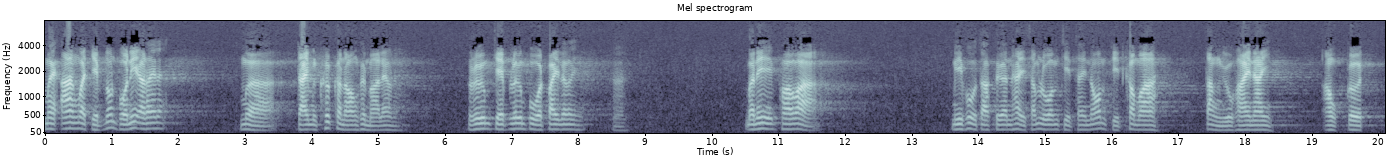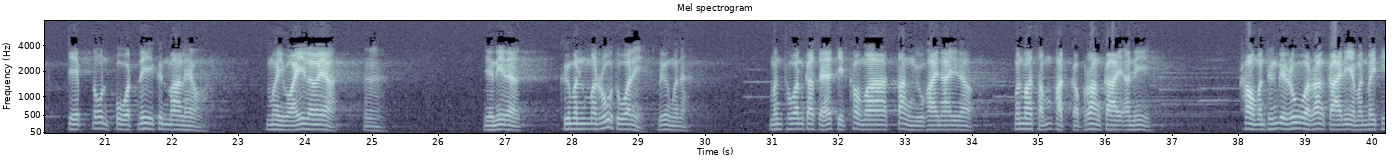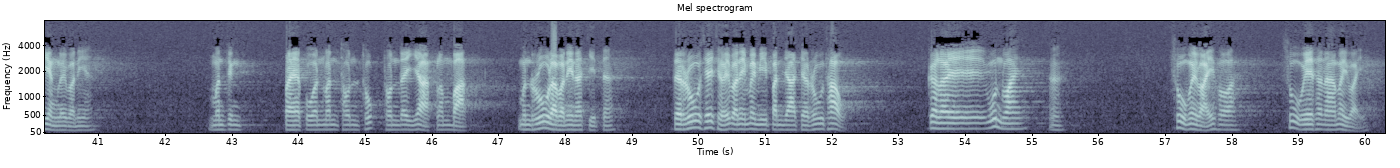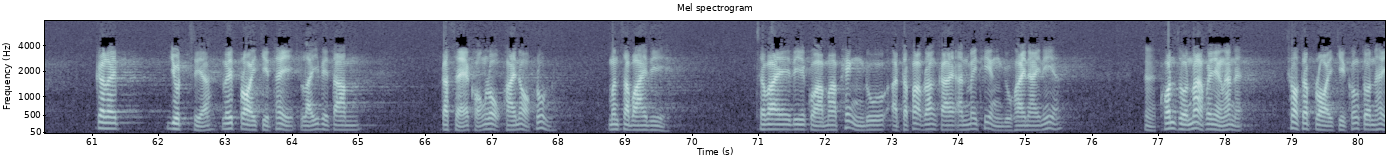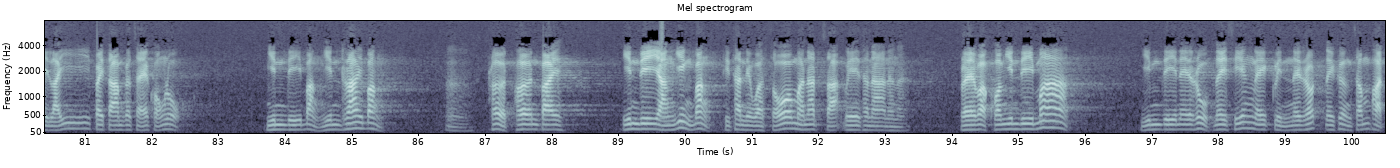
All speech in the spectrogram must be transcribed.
ไม่อ้างว่าเจ็บโน้นผวนี้อะไรแล้ว เมื่อใจมันคึกขนองขึ้นมาแล้วนะลืมเจ็บลืมปวดไปเลยบันนี้เพราะว่า มีผู้ตักเตือนให้สำรวมจิตให้น้อมจิตเข้ามาตั้งอยู่ภายใน เอาเกิดเจ็บโน่นปวดนี่ขึ้นมาแล้ว ไม่ไหวเลยอะอย่างนี้นะคือมันมันรู้ตัวนี่ เรื่องมันอะ มันทวนกระแสจิตเข้ามาตั้งอยู่ภายในแล้ว มันมาสัมผัสกับร่างกายอันนี้ เข้ามันถึงได้รู้ว่าร่างกายนี่มันไม่เที่ยงเลยแบบนี้มันจึงแปรปวนมันทนทุกข์ทนได้ยากลำบาก มันรู้แล้วแบบนี้นะจิตนะแต่รู้เฉยๆแบบนี้ไม่มีปัญญาจะรู้เท่า ก็เลยวุ่นวายสู้ไม่ไหวเพราะว่าสู้เวทนาไม่ไหว ก็เลยหยุดเสีย เลยปล่อยจิตให้ไหลไปตามกระแสของโลกภายนอกนู่น มันสบายดี สบายดีกว่ามาเพ่งดูอัตภาพร่างกายอันไม่เที่ยงอยู่ภายในนี้คนส่วนมากเป็นอย่างนั้นเนี่ยชอบจะปล่อยจิตของตนให้ไหลไปตามกระแสของโลก ยินดีบ้าง ยินร้ายบ้างเพลิดเพลินไป ยินดีอย่างยิ่งบ้าง ที่ท่านเรียกว่า โสมนัสสะเวทนานั่นนะแปลว่าความยินดีมาก ยินดีในรูปในเสียงในกลิ่นในรสในเครื่องสัมผัส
